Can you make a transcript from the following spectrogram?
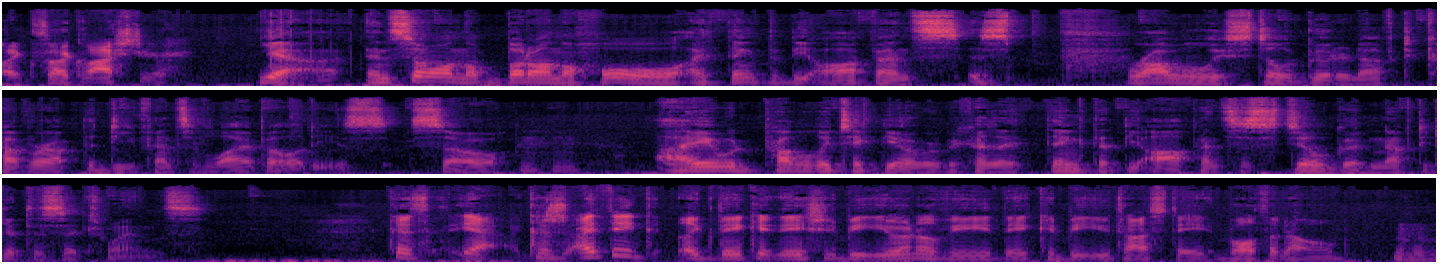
Like so like last year. Yeah, and so on the but on the whole, I think that the offense is probably still good enough to cover up the defensive liabilities. So mm-hmm. I would probably take the over because I think that the offense is still good enough to get to six wins. Because yeah, because I think like they could they should beat UNLV, they could beat Utah State both at home. Mm-hmm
